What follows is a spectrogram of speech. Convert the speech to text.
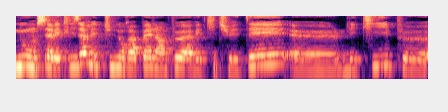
Nous, on le sait avec Lisa, mais tu nous rappelles un peu avec qui tu étais, euh, l'équipe, euh,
